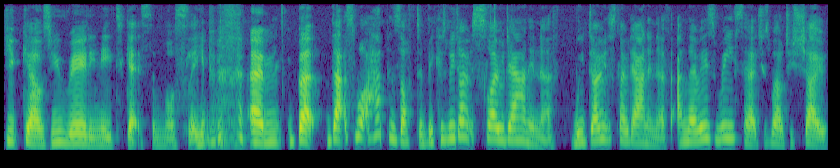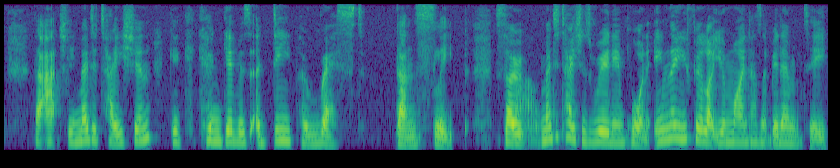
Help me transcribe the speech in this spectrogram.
you girls, you really need to get some more sleep. Um, but that's what happens often because we don't slow down enough. We don't slow down enough. And there is research as well to show that actually meditation can give us a deeper rest than sleep. So wow. meditation is really important. Even though you feel like your mind hasn't been empty,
